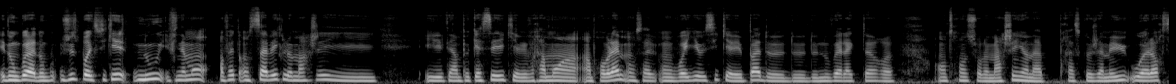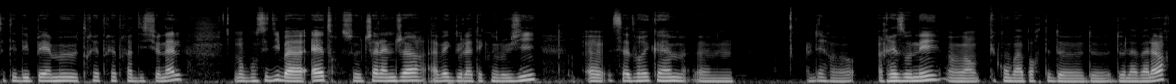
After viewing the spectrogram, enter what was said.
Et donc voilà, donc juste pour expliquer, nous, finalement, en fait, on savait que le marché, il, il était un peu cassé, qu'il y avait vraiment un, problème. On, voyait aussi qu'il n'y avait pas de, nouvel acteur euh, entrant sur le marché. Il y en a presque jamais eu, ou alors c'était des PME très très traditionnelles. Donc on s'est dit, bah, être ce challenger avec de la technologie, euh, ça devrait quand même euh, raisonner, puis qu'on va apporter de, la valeur.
